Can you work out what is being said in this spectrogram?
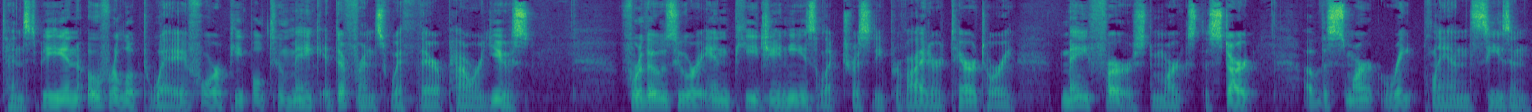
tends to be an overlooked way for people to make a difference with their power use. For those who are in PG&E's electricity provider territory, May 1st marks the start of the Smart Rate Plan season.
